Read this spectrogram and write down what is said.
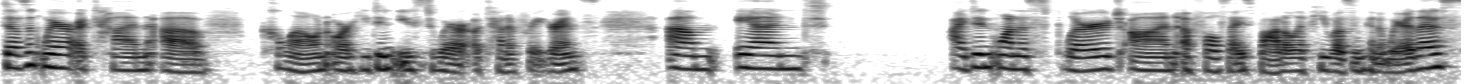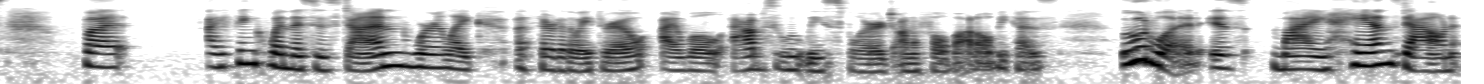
doesn't wear a ton of cologne or he didn't used to wear a ton of fragrance. Um, and I didn't want to splurge on a full-size bottle if he wasn't going to wear this. But I think when this is done, we're like a third of the way through, I will absolutely splurge on a full bottle because Oud Wood is my hands down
